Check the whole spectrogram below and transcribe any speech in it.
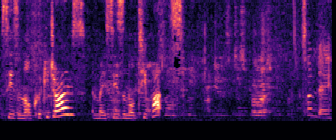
seasonal cookie jars and my seasonal teapots. Someday.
